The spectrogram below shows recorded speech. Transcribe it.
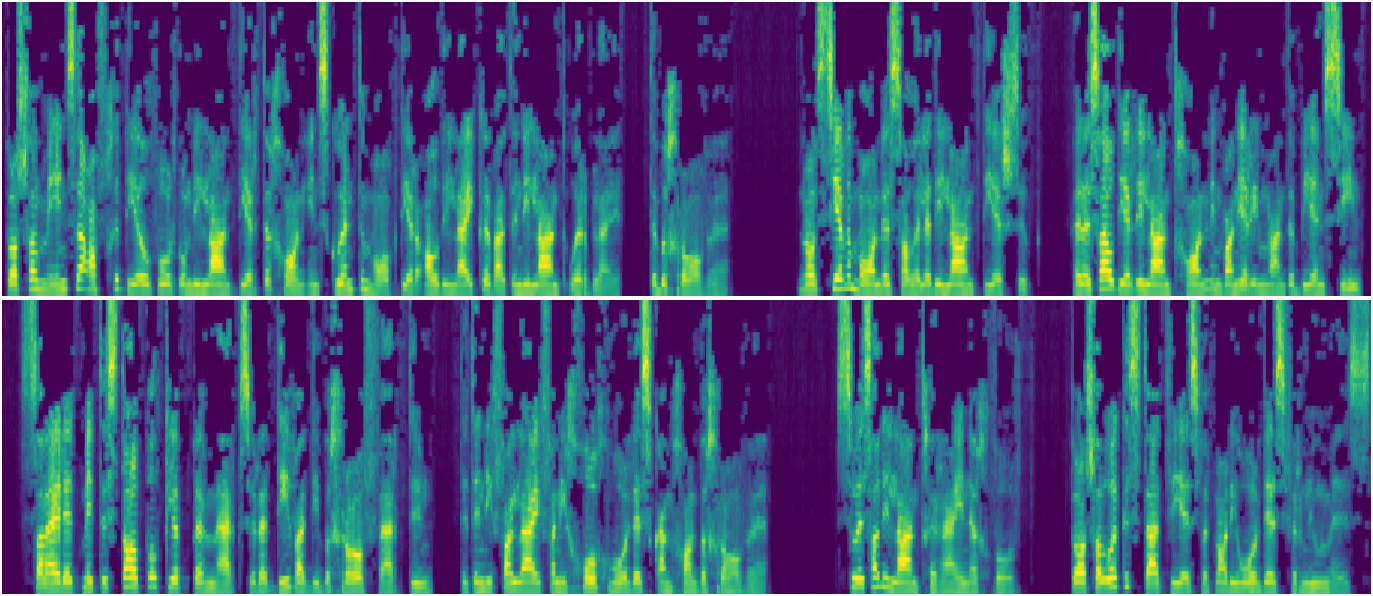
Daar sal mense afgedeeld worden om die land dier te gaan en skoon te maak dier al die lijken wat in die land oorblij, te begraven. Na zeven maanden zal hulle die land deersoek, hulle sal dier die land gaan en wanneer iemand een been sien, zal hij dit met de stapel klippe merk zodat die wat die begraafwerk doen, dit in die vallei van die googwoordes kan gaan begraven. Zo so zal die land gereinigd worden. Daar zal ook een stad wees wat naar die woordes vernoem is.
